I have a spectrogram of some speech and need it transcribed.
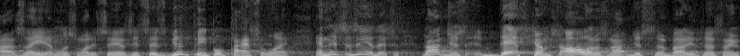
Isaiah, and listen what it says. It says, Good people pass away. And this is it. This is not just death comes to all of us, not just somebody does something.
